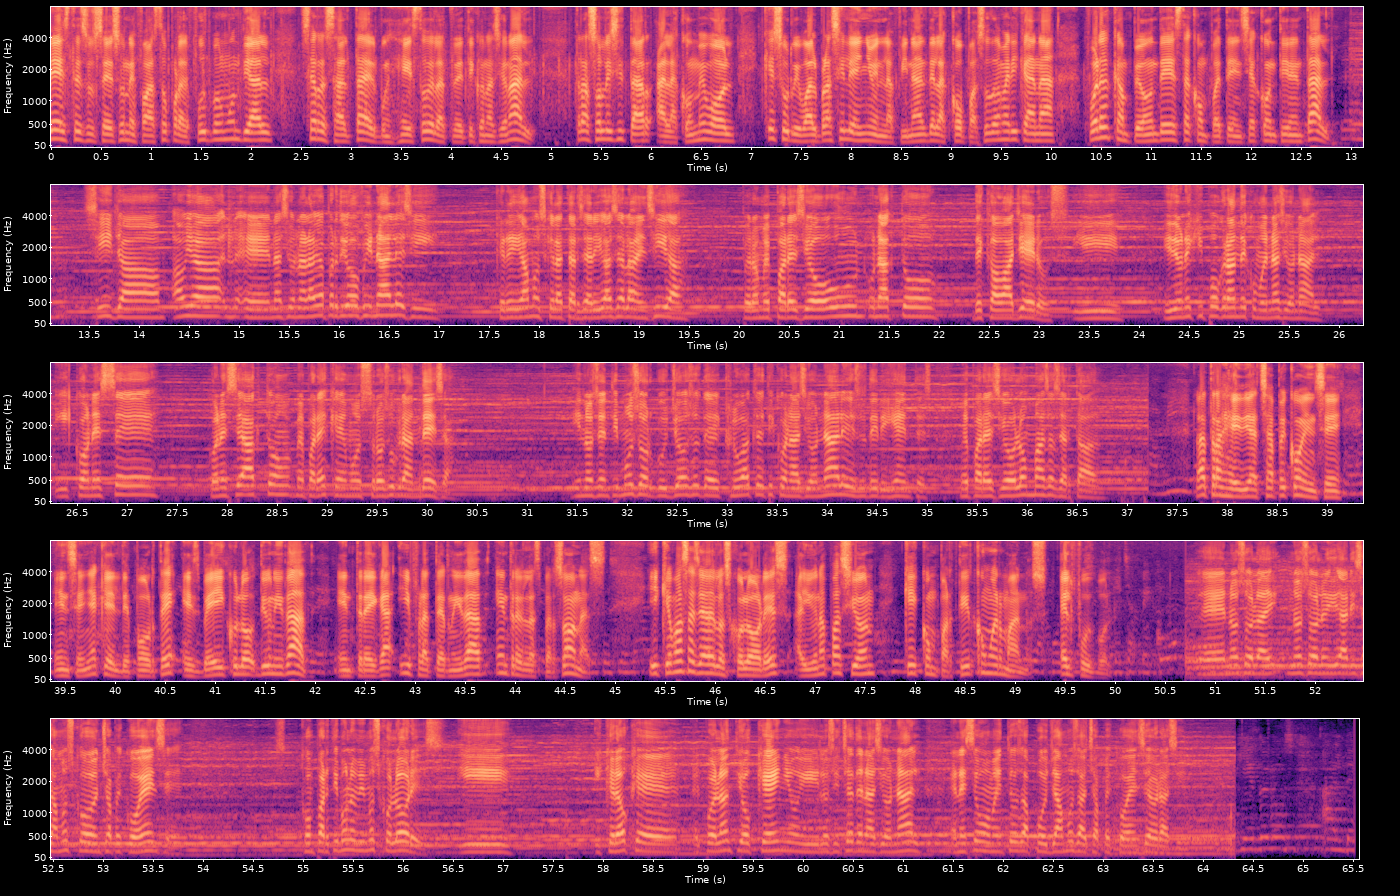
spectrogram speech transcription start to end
De este suceso nefasto para el fútbol mundial se resalta el buen gesto del Atlético Nacional, tras solicitar a la Conmebol que su rival brasileño en la final de la Copa Sudamericana fuera el campeón de esta competencia continental. Sí, ya había, eh, Nacional había perdido finales y creíamos que la tercera iba a ser la vencida, pero me pareció un, acto de caballeros y, y de un equipo grande como es Nacional. Y con ese con ese acto me parece que demostró su grandeza y nos sentimos orgullosos del Club Atlético Nacional y de sus dirigentes. Me pareció lo más acertado. La tragedia chapecoense enseña que el deporte es vehículo de unidad, entrega y fraternidad entre las personas, y que más allá de los colores hay una pasión que compartir como hermanos, el fútbol. Eh, nos, nos solidarizamos con Chapecoense, compartimos los mismos colores y y creo que el pueblo antioqueño y los hinchas de Nacional en este momento apoyamos a Chapecoense de Brasil.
